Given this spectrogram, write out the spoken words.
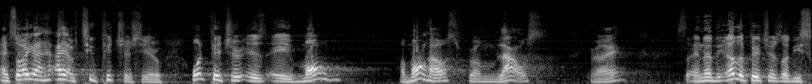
And so I, got, I have two pictures here. One picture is a Hmong, a Hmong house from Laos, right? So, and then the other pictures are these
